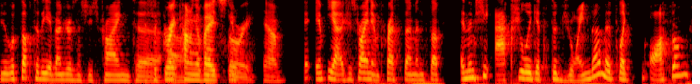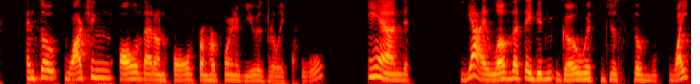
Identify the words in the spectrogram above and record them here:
she looks up to the Avengers and she's trying to. It's a great uh, coming of age story. Yeah. im- yeah, she's trying to impress them and stuff. And then she actually gets to join them. It's like awesome. And so watching all of that unfold from her point of view is really cool. And yeah, I love that they didn't go with just the white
